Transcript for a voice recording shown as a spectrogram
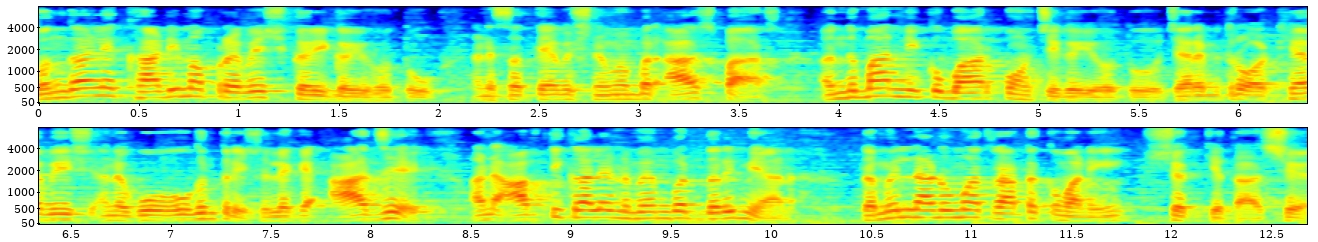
બંગાળની ખાડીમાં પ્રવેશ કરી ગયું હતું અને સત્યાવીસ નવેમ્બર આસપાસ અંદમાન નિકોબાર પહોંચી ગયું હતું. જ્યારે મિત્રો અઠ્યાવીસ અને ઓગણત્રીસ એટલે કે આજે અને આવતીકાલે નવેમ્બર દરમિયાન તમિલનાડુમાં ત્રાટકવાની શક્યતા છે.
